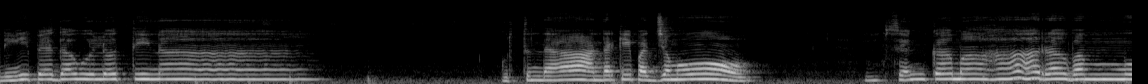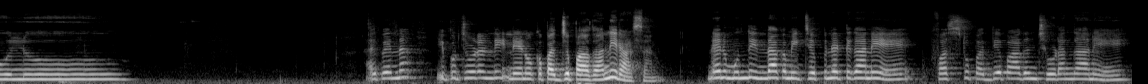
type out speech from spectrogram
నీ పెదవులొత్తినా. గుర్తుందా అందరికీ పద్యము? శంఖమహారవమ్ములు. అయిపోయిందా? ఇప్పుడు చూడండి నేను ఒక పద్యపాదాన్ని రాశాను. నేను ముందు ఇందాక మీకు చెప్పినట్టుగానే ఫస్ట్ పద్యపాదం చూడంగానే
